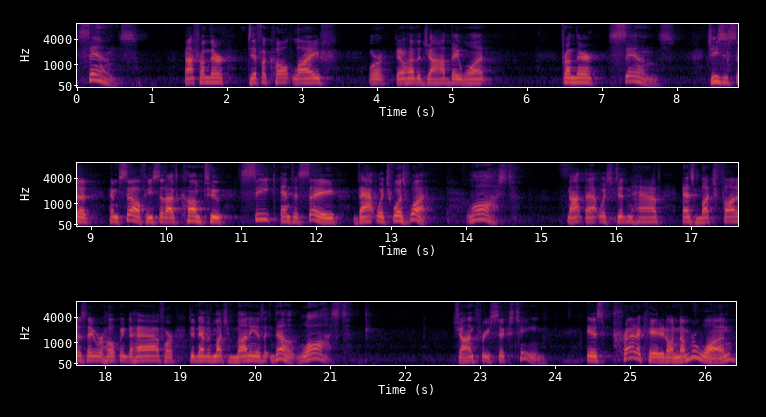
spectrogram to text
sins, not from their difficult life or they don't have the job they want, from their sins. Jesus said himself, He said, I've come to seek and to save that which was what? lost. Not that which didn't have as much fun as they were hoping to have or didn't have as much money as they, no, lost. John 3:16 is predicated on number 1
